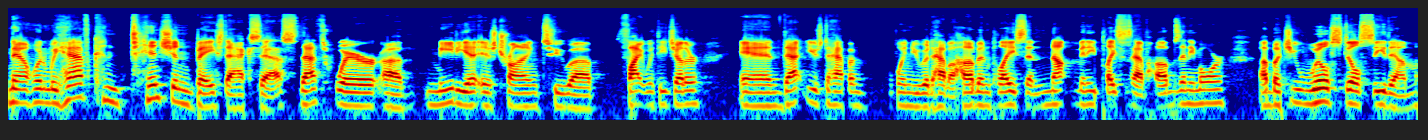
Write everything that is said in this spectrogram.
Now, when we have contention based access, that's where uh, media is trying to uh, fight with each other. And that used to happen when you would have a hub in place, and not many places have hubs anymore, uh, but you will still see them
